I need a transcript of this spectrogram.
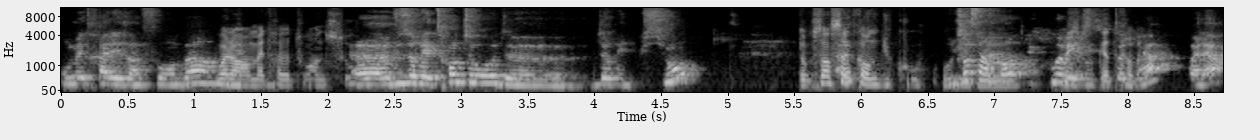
on mettra les infos en bas. Hein. voilà, on mettra tout en dessous. vous aurez 30 euros de, de réduction. Donc 150 du coup. 150 du coup avec 180. ce voilà.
